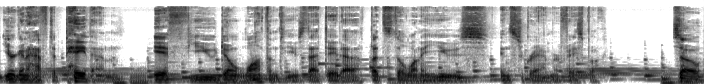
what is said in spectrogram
You're going to have to pay them if you don't want them to use that data, but still want to use Instagram or Facebook. So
